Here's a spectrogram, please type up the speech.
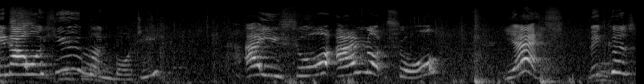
in our human body. Are you sure? I'm not sure. Yes, because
